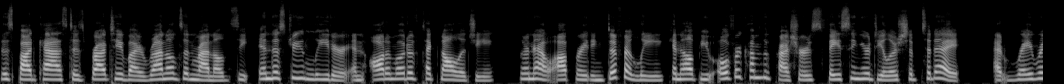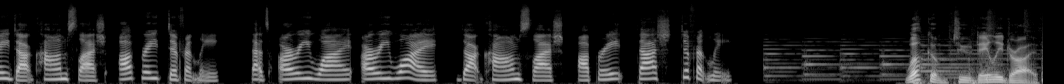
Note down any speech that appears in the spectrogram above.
This podcast is brought to you by Reynolds and Reynolds, the industry leader in automotive technology. Learn how operating differently can help you overcome the pressures facing your dealership today at rayrey.com slash operate differently. That's R-E-Y-R-E-Y dot com slash operate dash differently. Welcome to Daily Drive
